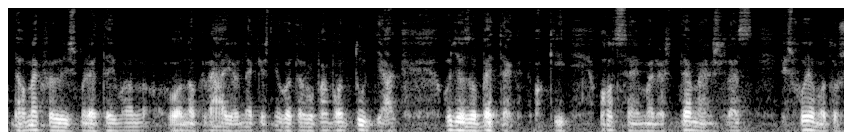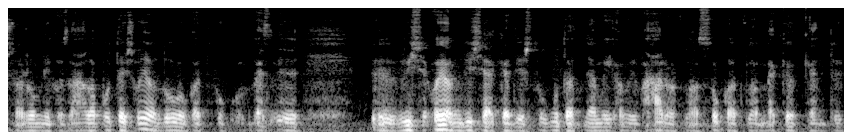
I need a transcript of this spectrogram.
de ha megfelelő ismeretei van, vannak, rájönnek, és Nyugat-Európában tudják, hogy az a beteg, aki Alzheimeres, demens lesz, és folyamatosan romlik az állapota, és olyan dolgokat fog ö, ö, visel, olyan viselkedést fog mutatni, ami, ami váratlan, szokatlan, megkökkentő,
